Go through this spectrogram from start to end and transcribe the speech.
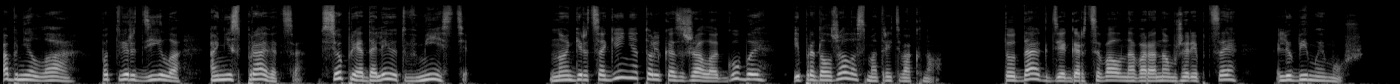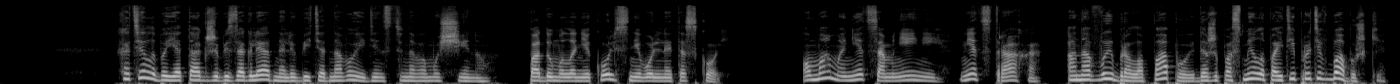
обняла, подтвердила, они справятся, все преодолеют вместе. Но герцогиня только сжала губы и продолжала смотреть в окно. Туда, где горцевал на вороном жеребце любимый муж. Хотела бы я также безоглядно любить одного единственного мужчину, подумала Николь с невольной тоской. У мамы нет сомнений, нет страха. Она выбрала папу и даже посмела пойти против бабушки.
